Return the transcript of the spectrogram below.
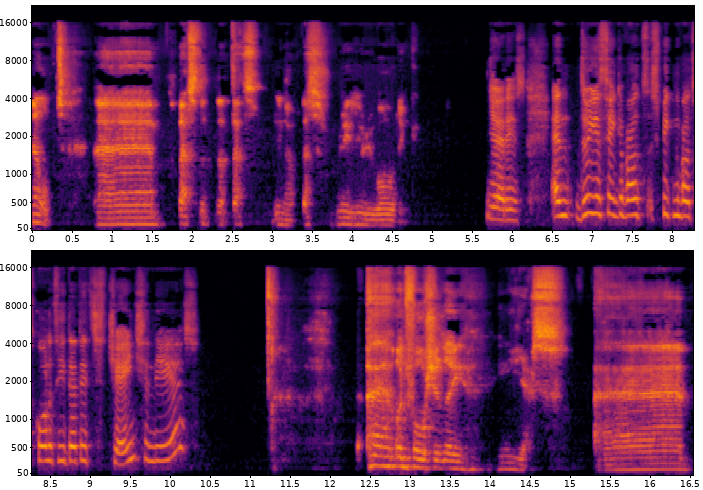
helped, um, that's the, that's you know that's really rewarding. Yeah, it is. And do you think about speaking about quality that it's changed in the years? Um, unfortunately, yes. Um,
